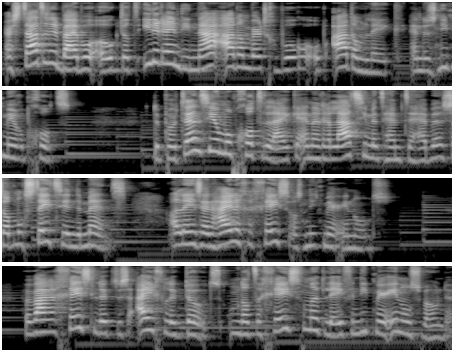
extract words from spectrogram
Er staat in de Bijbel ook dat iedereen die na Adam werd geboren op Adam leek en dus niet meer op God. De potentie om op God te lijken en een relatie met Hem te hebben zat nog steeds in de mens, alleen zijn Heilige Geest was niet meer in ons. We waren geestelijk dus eigenlijk dood, omdat de geest van het leven niet meer in ons woonde.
